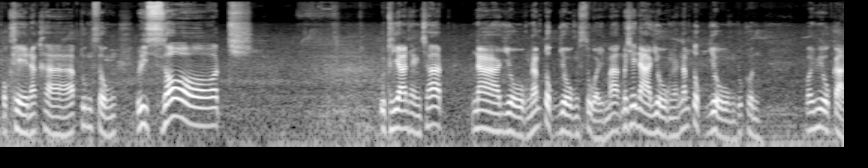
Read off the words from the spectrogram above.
โอเคนะครับ ทุ่งสงรีสอร์ทอุทยานแห่งชาตินาโยง น้ำตกโยงสวยมาก ไม่ใช่นาโยงนะ น้ำตกโยงทุกคนไว้มีโอกาส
